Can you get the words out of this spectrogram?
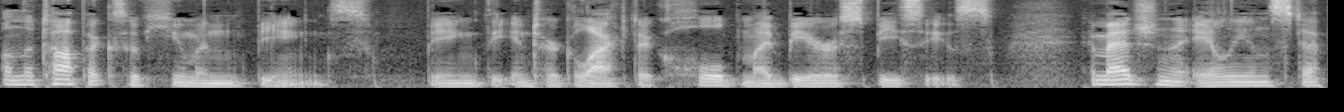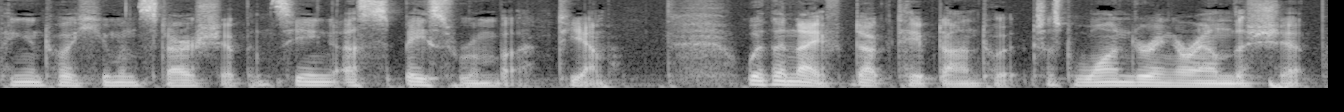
On the topics of human beings, being the intergalactic hold my beer species. Imagine an alien stepping into a human starship and seeing a space Roomba, TM, with a knife duct taped onto it, just wandering around the ship.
